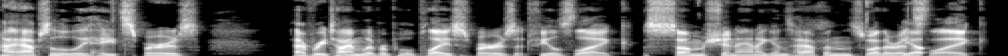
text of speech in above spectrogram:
absolutely hate Spurs. Every time Liverpool plays Spurs, it feels like some shenanigans happens, whether it's Yep. like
